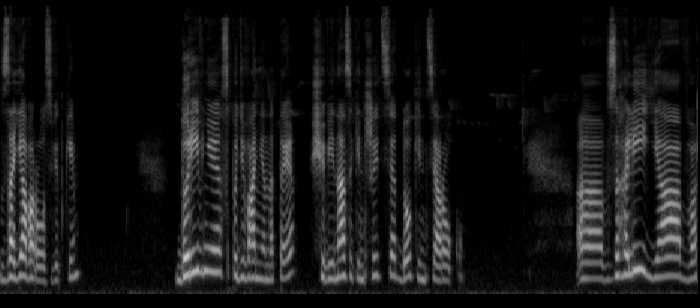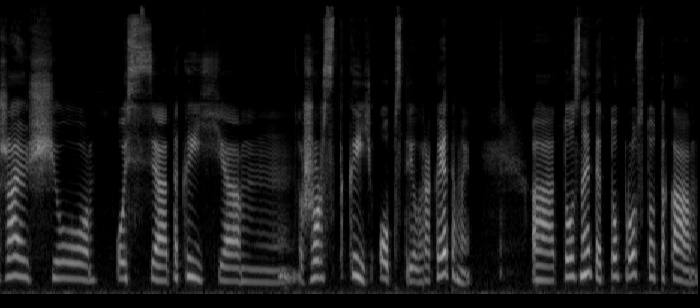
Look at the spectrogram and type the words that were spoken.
заява розвідки дорівнює сподівання на те, що війна закінчиться до кінця року. Взагалі, я вважаю, що ось е, такий ем, жорсткий обстріл ракетами, то знаєте, то просто така,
